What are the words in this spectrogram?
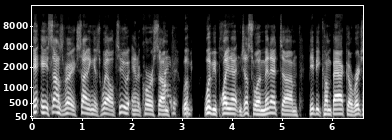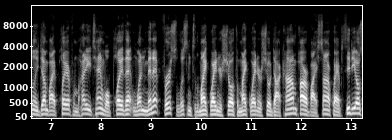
it, it, sounds very exciting as well too and of course um we'll We'll be playing that in just one minute. Um, Baby Come Back, originally done by a player from Heidi Tann. We'll play that in one minute. First, listen to the Mike Wagner Show at the MikeWagnerShow.com, powered by Sonic Web Studios.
